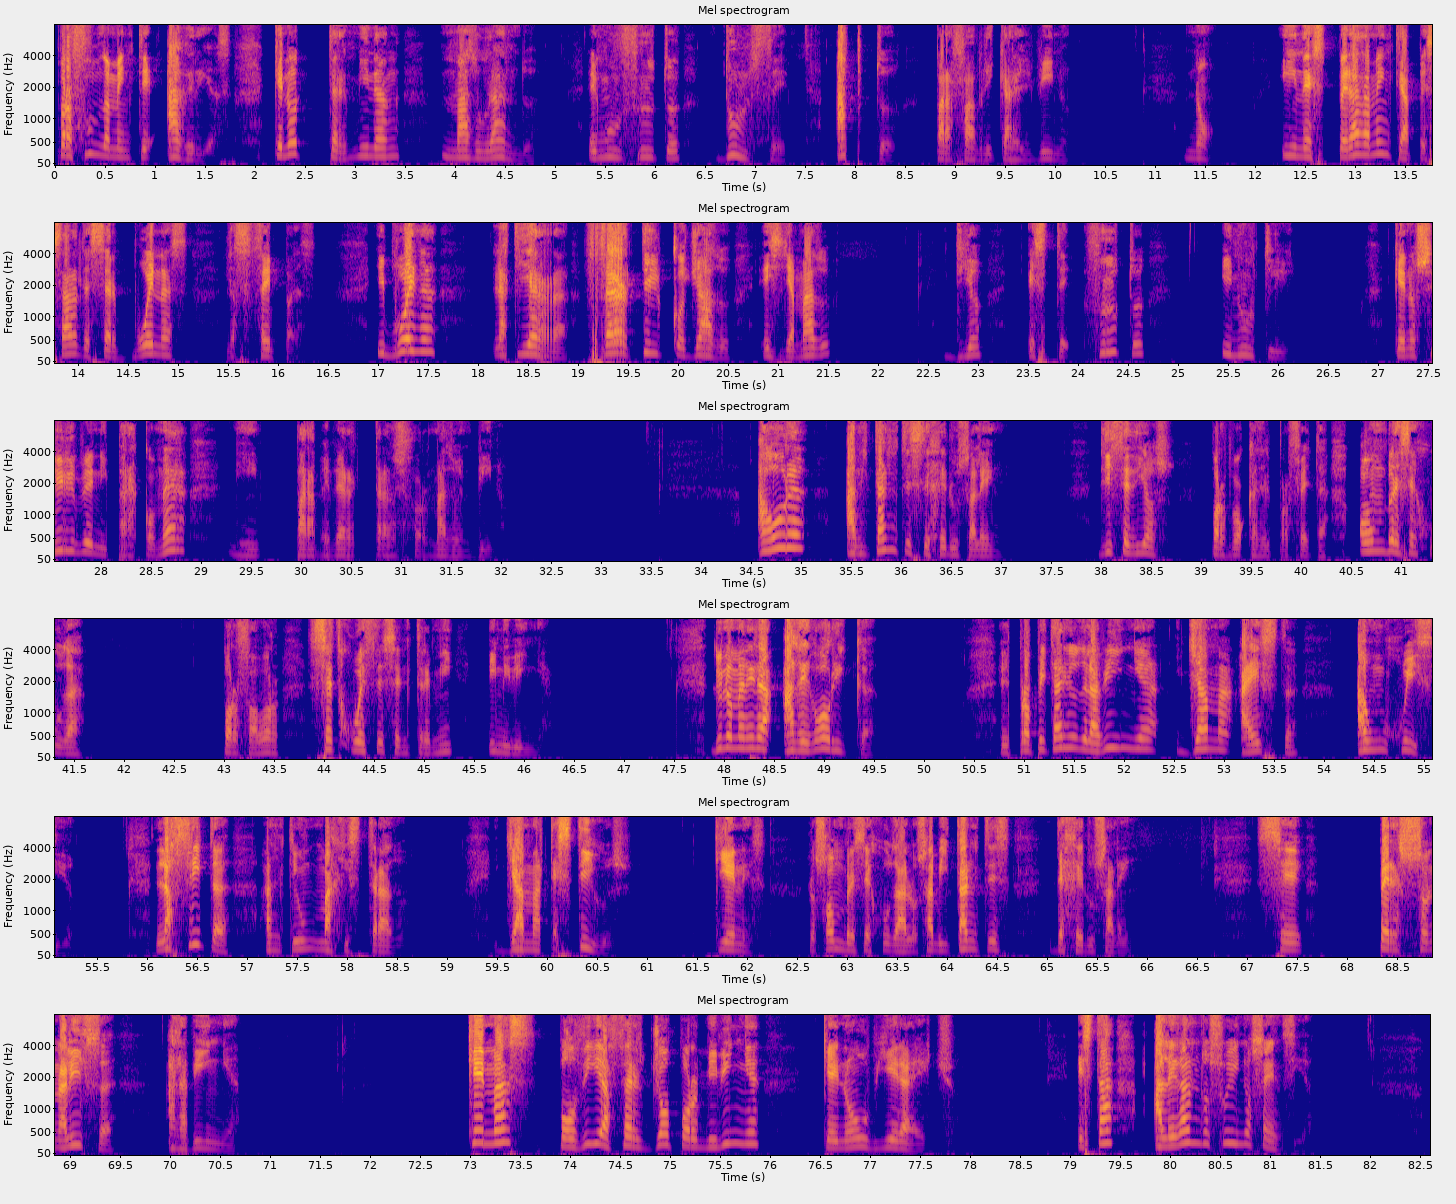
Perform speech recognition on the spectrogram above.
profundamente agrias, que no terminan madurando en un fruto dulce, apto para fabricar el vino. No, inesperadamente a pesar de ser buenas las cepas y buena la tierra, fértil collado es llamado, dio este fruto inútil, que no sirve ni para comer ni para beber transformado en vino. Ahora, habitantes de Jerusalén, dice Dios por boca del profeta, hombres de Judá, por favor, sed jueces entre mí y mi viña. De una manera alegórica, el propietario de la viña llama a ésta a un juicio, la cita ante un magistrado, llama testigos, quienes, los hombres de Judá, los habitantes de Jerusalén. Se personaliza a la viña. ¿Qué más podía hacer yo por mi viña que no hubiera hecho? Está alegando su inocencia.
